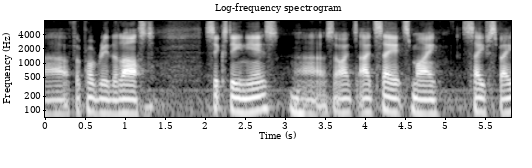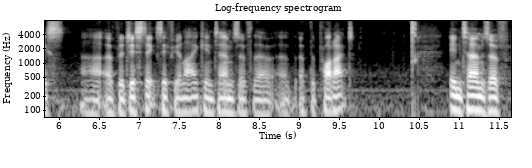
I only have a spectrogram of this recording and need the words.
uh, for probably the last 16 years. Mm-hmm. Uh, so I'd, I'd say it's my safe space uh, of logistics, if you like, in terms of the of, of, the product. In terms of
